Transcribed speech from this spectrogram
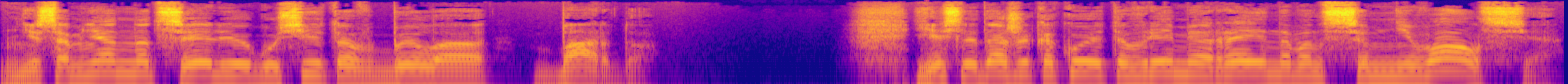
Несомненно, целью гуситов было Бардо. Если даже какое-то время Рейнован сомневался,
